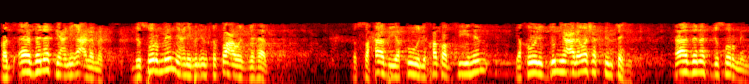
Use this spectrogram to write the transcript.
قد آذنت يعني أعلمت. بصرم يعني بالانقطاع والذهاب. الصحابي يقول خطب فيهم يقول الدنيا على وشك تنتهي. آذنت بصرم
